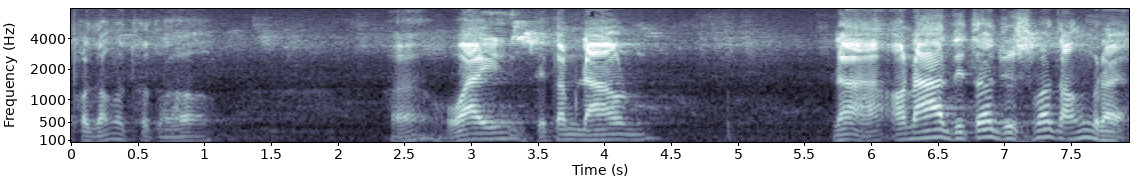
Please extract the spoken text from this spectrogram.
padang tataha. Uh, why they come down? Now, anadita jusmat angraya.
